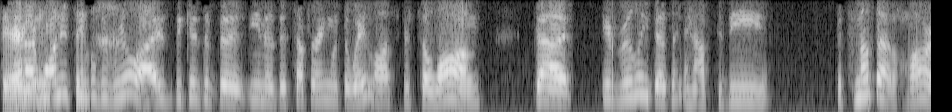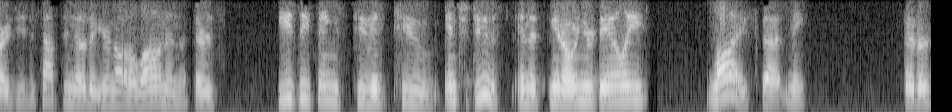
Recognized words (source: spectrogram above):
Very and I wanted people to realize because of the, you know, the suffering with the weight loss for so long that it really doesn't have to be it's not that hard. You just have to know that you're not alone and that there's easy things to to introduce in a, you know, in your daily life that make that are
